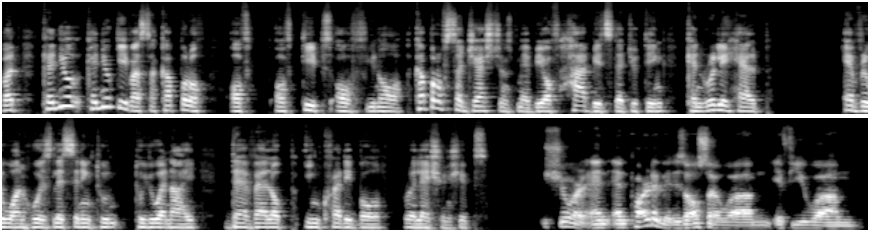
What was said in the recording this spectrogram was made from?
but can you, can you give us a couple of, of, of tips of, you know, a couple of suggestions maybe of habits that you think can really help everyone who is listening to, to you and I develop incredible relationships? Sure, and and part of it is also um, if you um,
